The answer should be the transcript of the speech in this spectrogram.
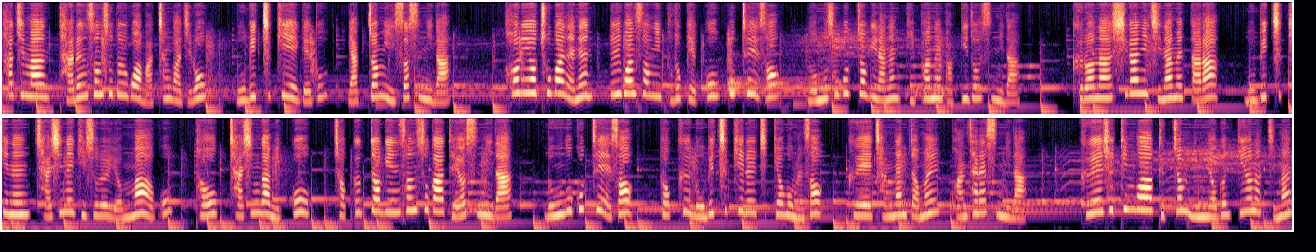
하지만 다른 선수들과 마찬가지로 노비츠키에게도 약점이 있었습니다. 커리어 초반에는 일관성이 부족했고 코트에서 너무 소극적이라는 비판을 받기도 했습니다. 그러나 시간이 지남에 따라 노비츠키는 자신의 기술을 연마하고 더욱 자신감 있고 적극적인 선수가 되었습니다. 농구 코트에서 더크 노비츠키를 지켜보면서 그의 장단점을 관찰했습니다. 그의 슈팅과 득점 능력은 뛰어났지만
